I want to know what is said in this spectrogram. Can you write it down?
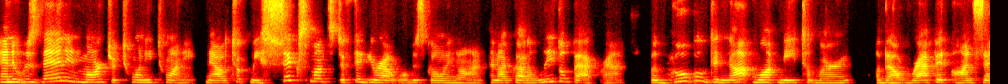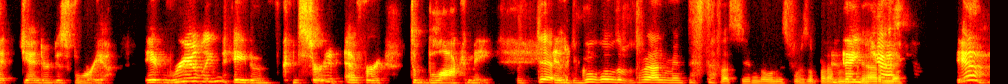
And it was then in March of 2020. Now, it took me six months to figure out what was going on. And I've got a legal background but Google did not want me to learn about rapid onset gender dysphoria. It really made a concerted effort to block me. Yeah, and Google realmente estaba haciendo un esfuerzo para bloquearme. Just, yeah,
